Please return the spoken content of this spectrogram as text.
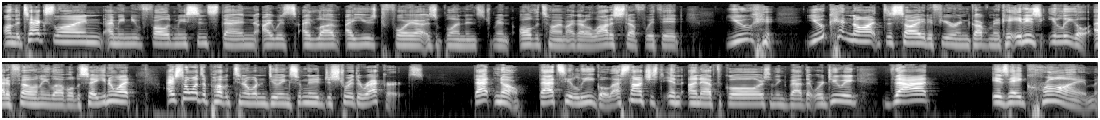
on the text line. I mean, you've followed me since then. I was, I love, I used FOIA as a blunt instrument all the time. I got a lot of stuff with it. You, you cannot decide if you're in government. Okay, it is illegal at a felony level to say, you know what, I just don't want the public to know what I'm doing, so I'm going to destroy the records. That no, that's illegal. That's not just in, unethical or something bad that we're doing. That is a crime.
